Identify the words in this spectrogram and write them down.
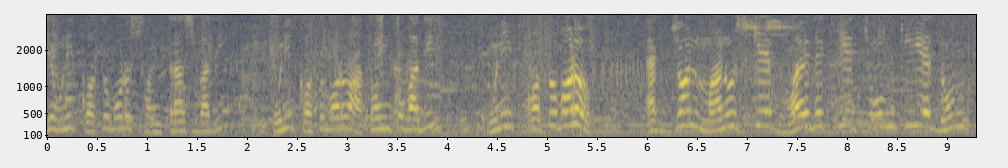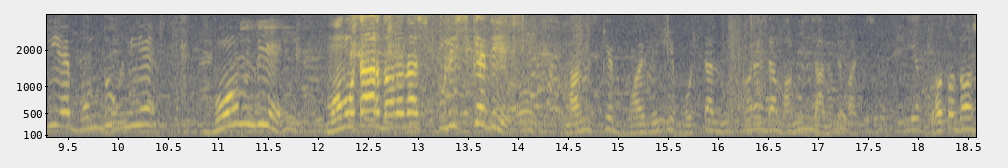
যে উনি কত বড় সন্ত্রাসবাদী, উনি কত বড় আতঙ্কবাদী, উনি কত বড় একজন মানুষকে ভয় দেখিয়ে চমকিয়ে ধমকিয়ে বন্দুক নিয়ে বোম দিয়ে মমতার দলদাস পুলিশকে দিয়ে মানুষকে ভয় দেখিয়ে ভোটটা লুট করে এটা মানুষ জানতে পারছে। গত দশ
